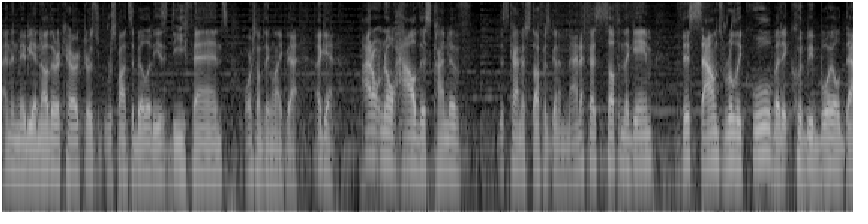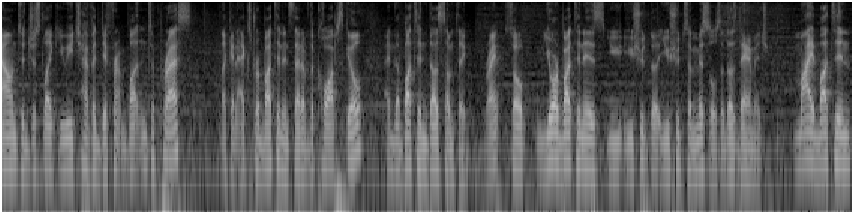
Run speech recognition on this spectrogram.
and then maybe another character's responsibility is defense or something like that. Again i don't know how this kind of this kind of stuff is going to manifest itself in the game. This sounds really cool but it could be boiled down to just like you each have a different button to press like an extra button instead of the co-op skill and the button does something right? So your button is you you shoot the you shoot some missiles it does damage. My button,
